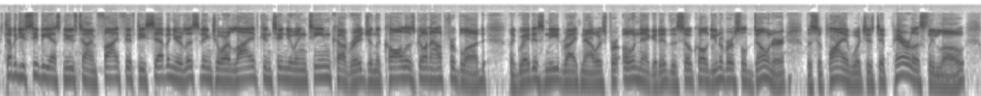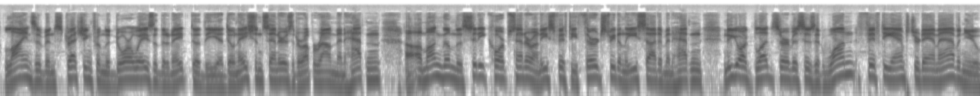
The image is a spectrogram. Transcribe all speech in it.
WCBS News Time 557. You're listening to our live continuing team coverage, and the call has gone out for blood. The greatest need right now is for O negative, the so called universal donor, the supply of which is dipped perilously low. Lines have been stretching from the doorways of the, donate, uh, the uh, donation centers that are up around Manhattan. Uh, among them, the Citicorp Center on East 53rd Street on the east side of Manhattan, New York Blood Services at 150 Amsterdam Avenue.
